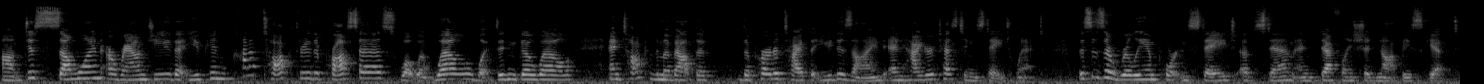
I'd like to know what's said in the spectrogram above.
um, just someone around you that you can kind of talk through the process, what went well, what didn't go well, and talk to them about the, the prototype that you designed and how your testing stage went. This is a really important stage of STEM and definitely should not be skipped.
